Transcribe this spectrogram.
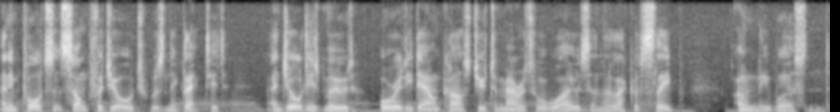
an important song for George was neglected And George's mood, already downcast due to marital woes and the lack of sleep, only worsened.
